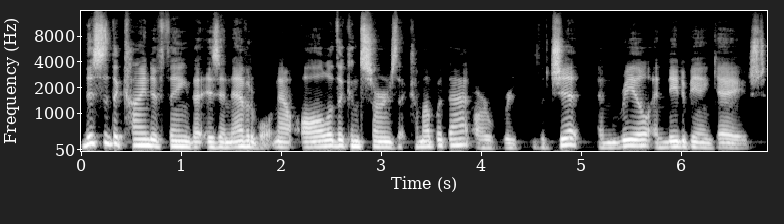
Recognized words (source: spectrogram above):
this is the kind of thing that is inevitable. Now, all of the concerns that come up with that are re- legit and real and need to be engaged.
